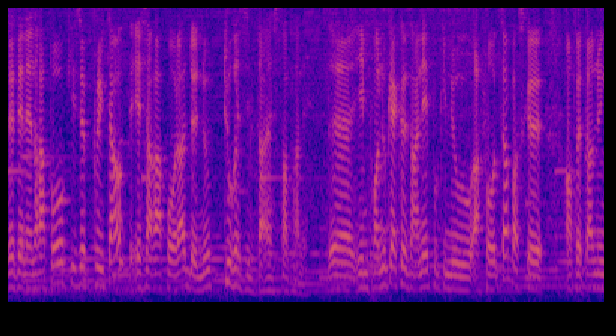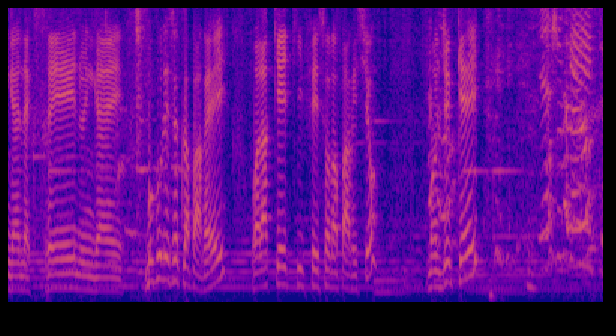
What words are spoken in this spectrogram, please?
c'est un rapport qui se print out et ce rapport-là donne nous tout résultat instantané. Euh, il me prend nous quelques années pour qu'il nous afforde ça parce que entre temps nous avons un X-ray, nous avons beaucoup les autres appareils. Voilà Kate qui fait son apparition. Mon Dieu Kate. Bonjour Kate.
